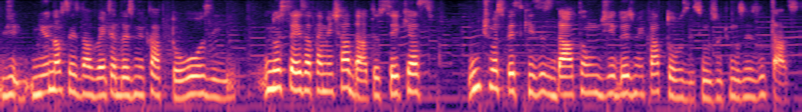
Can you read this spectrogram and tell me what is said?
de 1990 a 2014, não sei exatamente a data, eu sei que as últimas pesquisas datam de 2014, assim, os últimos resultados.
